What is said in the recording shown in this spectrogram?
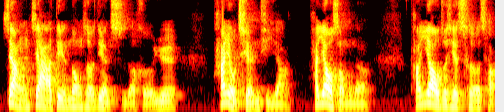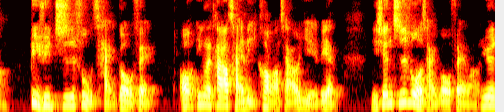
降价电动车电池的合约，它有前提啊，它要什么呢？他要这些车厂必须支付采购费。哦，因为它要采锂矿啊，采要冶炼，你先支付我采购费嘛，因为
